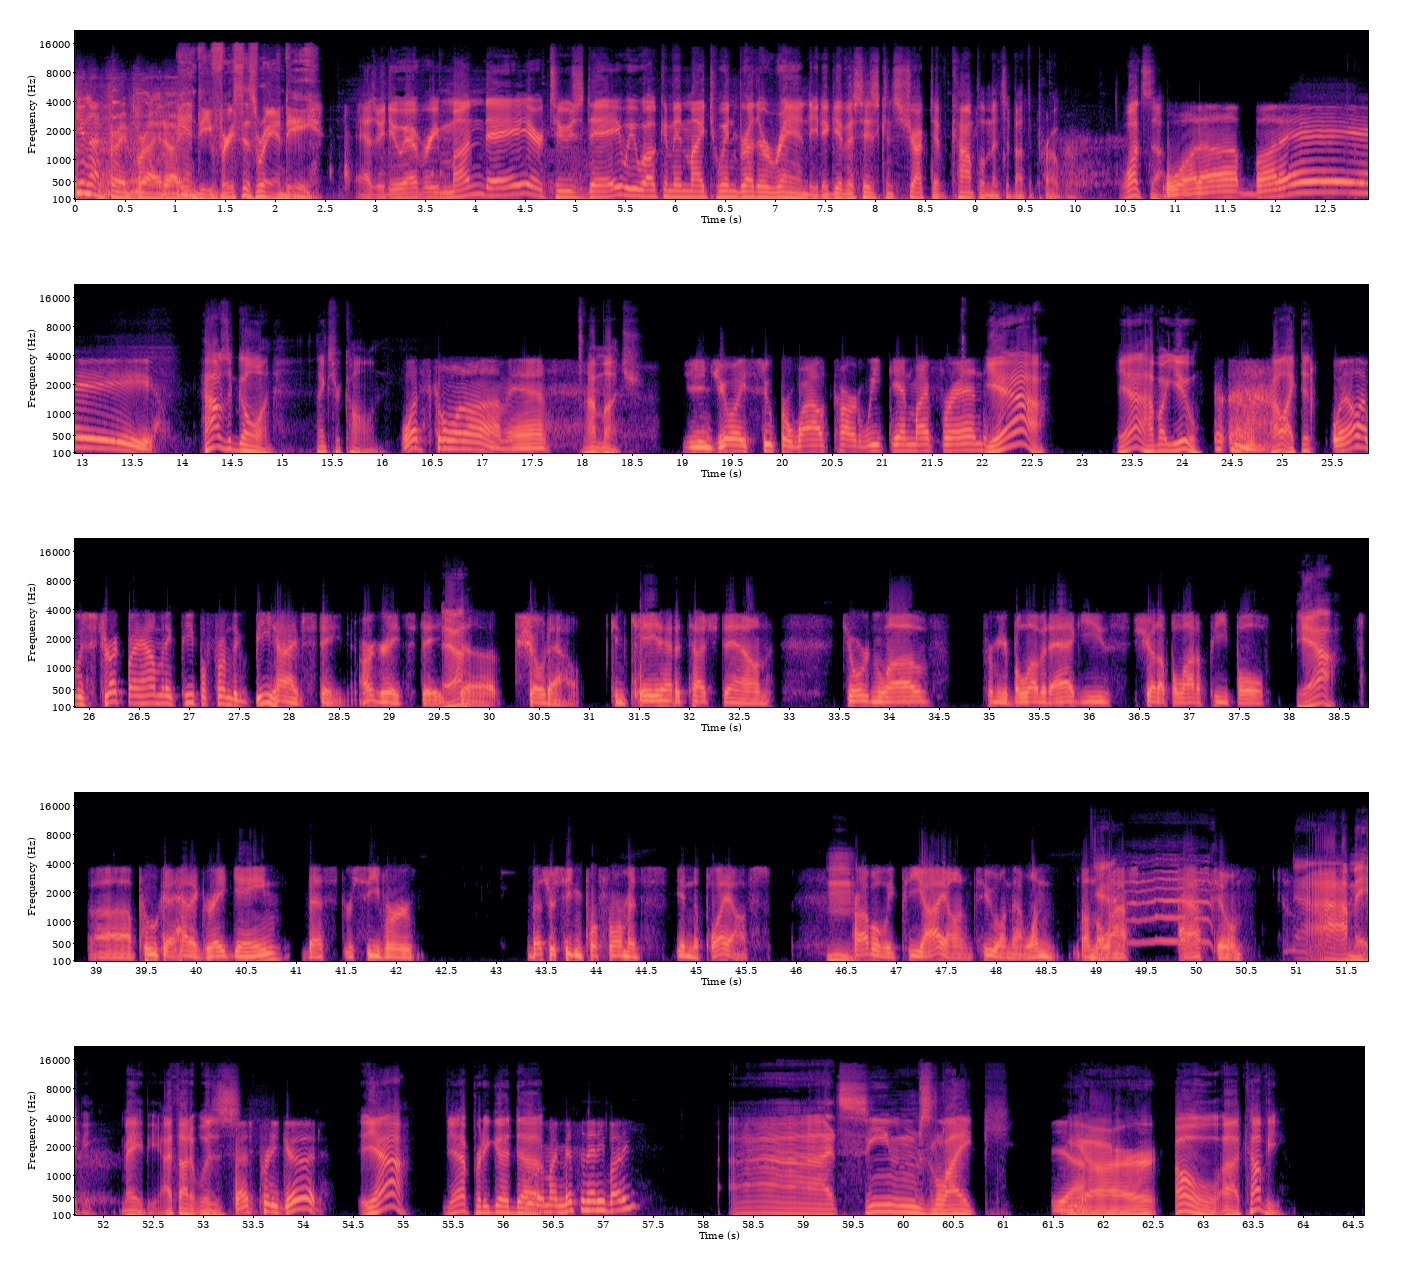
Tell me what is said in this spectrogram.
You're not very bright, are you? Andy versus Randy. As we do every Monday or Tuesday, we welcome in my twin brother Randy to give us his constructive compliments about the program. What's up? What up, buddy? How's it going? Thanks for calling. What's going on, man? Not much. Did you enjoy Super Wild Card Weekend, my friend? Yeah. Yeah. How about you? I liked it. Well, I was struck by how many people from the Beehive State, our great state, Yeah. uh, showed out. Kincaid had a touchdown. Jordan Love from your beloved Aggies shut up a lot of people. Yeah. Uh, Puka had a great game, best receiver, best receiving performance in the playoffs. Mm. Probably PI on him too on that one on the Yeah. last pass to him. Ah, maybe. Maybe. I thought it was. That's pretty good. Yeah. Yeah. Pretty good. Uh, Am I missing anybody? uh, it seems like we Yeah, are. Oh, uh, Covey.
